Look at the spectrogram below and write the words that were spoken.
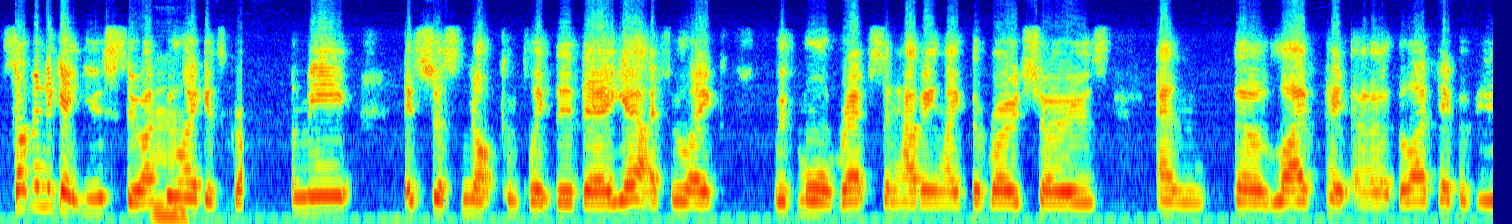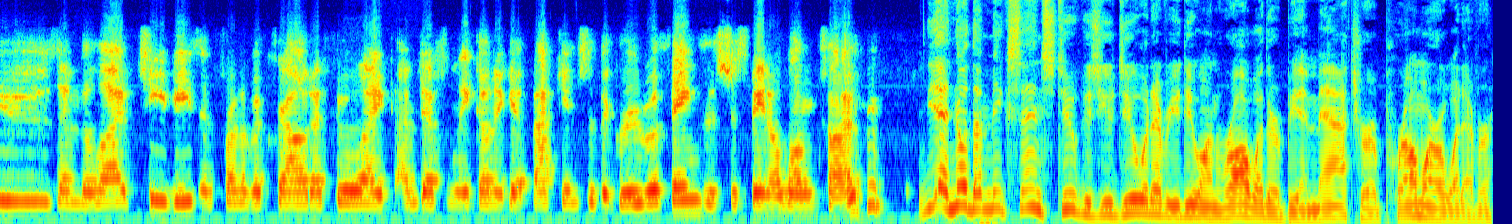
something to get used to. I feel Mhm. like it's growing on me. It's just not completely there. Yeah, I feel like with more reps and having like the road shows and the live pay, uh, the live pay per views and the live TVs in front of a crowd, I feel like I'm definitely going to get back into the groove of things. It's just been a long time. Yeah, no, that makes sense too, because you do whatever you do on Raw, whether it be a match or a promo or whatever,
